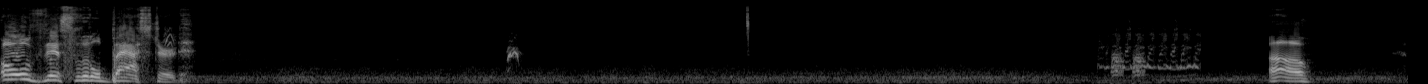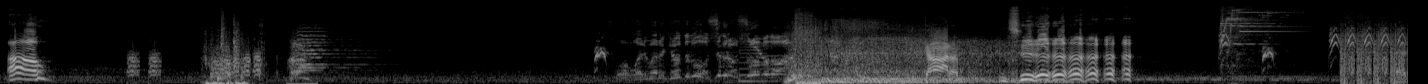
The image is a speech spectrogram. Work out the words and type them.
Oh, this little bastard! Uh-oh. Uh-oh. Got him. that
